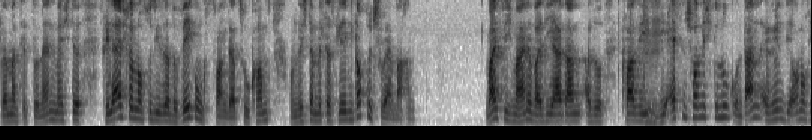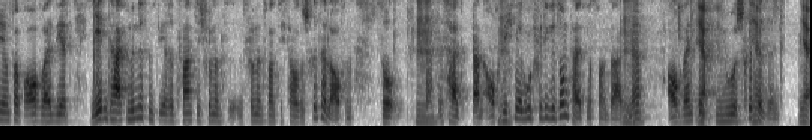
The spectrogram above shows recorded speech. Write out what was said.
wenn man es jetzt so nennen möchte, vielleicht auch noch so dieser Bewegungszwang dazu kommt und sich damit das Leben doppelt schwer machen. Weißt wie ich meine? Weil die ja dann, also quasi, sie essen schon nicht genug und dann erhöhen sie auch noch ihren Verbrauch, weil sie jetzt jeden Tag mindestens ihre 20, 25 25.000 Schritte laufen. So, das ist halt dann auch nicht mehr gut für die Gesundheit, muss man sagen, ne? Auch wenn es Ja. jetzt nur Schritte Ja. sind. Ja,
